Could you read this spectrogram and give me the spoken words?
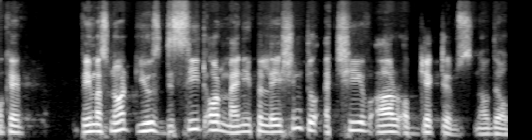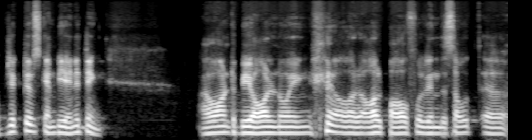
Okay, we must not use deceit or manipulation to achieve our objectives. Now, the objectives can be anything. I want to be all-knowing or all-powerful in the south, uh,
